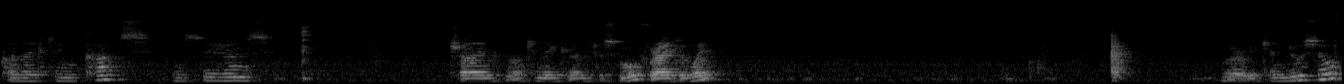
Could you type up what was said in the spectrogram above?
connecting cuts, incisions, trying not to make them too smooth right away. Where we can do so.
